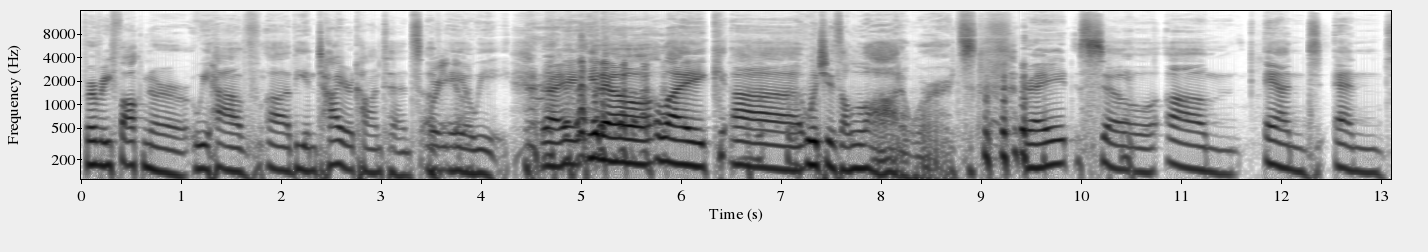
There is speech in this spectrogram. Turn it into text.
for every Faulkner, we have uh, the entire contents of AO3, right? you know, like uh, which is a lot of words, right? So, um, and and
